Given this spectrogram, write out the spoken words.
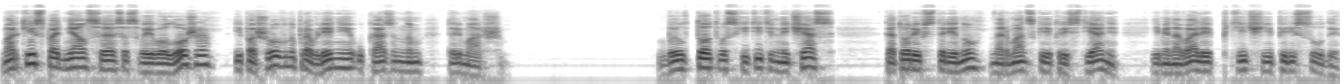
Маркиз поднялся со своего ложа и пошел в направлении, указанном Тельмаршем. Был тот восхитительный час, который в старину нормандские крестьяне именовали «птичьи пересуды».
